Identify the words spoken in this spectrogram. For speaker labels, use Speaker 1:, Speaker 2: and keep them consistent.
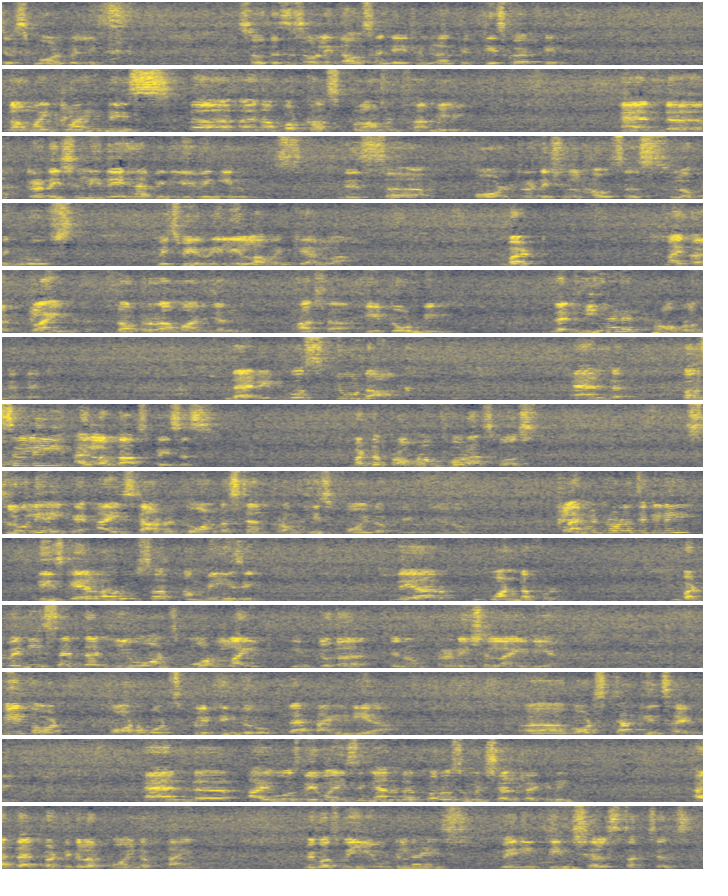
Speaker 1: to small buildings. So this is only 1,850 square feet. Now my client is uh, an upper caste Brahmin family. And uh, traditionally they have been living in this uh, old traditional houses, sloping roofs, which we really love in Kerala. But my client, Dr. Ramanujan Pasha, he told me that he had a problem with it. That it was too dark. And personally, I love dark spaces. But the problem for us was slowly I, I started to understand from his point of view, you know. Climatologically, these Kerala roofs are amazing. They are wonderful. But when he said that he wants more light into the, you know, traditional idea, we thought, what about splitting the roof? That idea uh, got stuck inside me. And uh, I was devising another ferrocement shell technique at that particular point of time because we utilize very thin shell structures.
